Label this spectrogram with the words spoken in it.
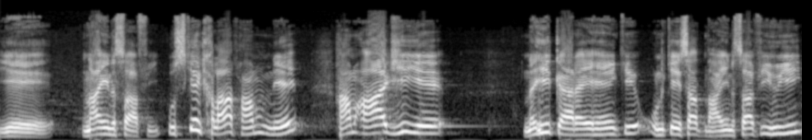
ये नाइंसाफ़ी उसके ख़िलाफ़ हमने हम आज ही ये नहीं कह रहे हैं कि उनके साथ नाइंसाफ़ी हुई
